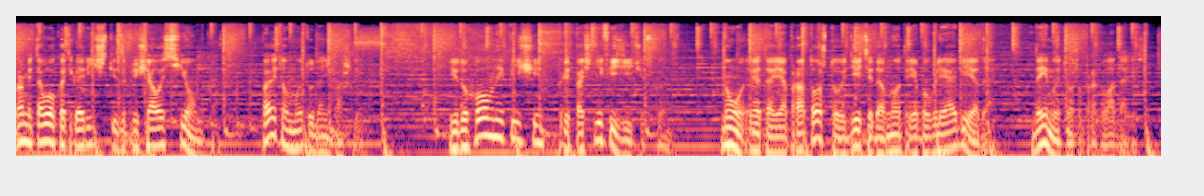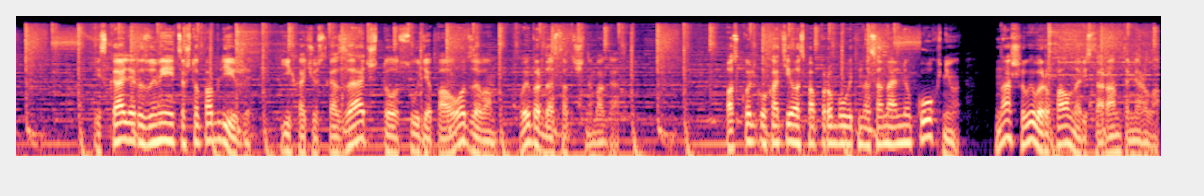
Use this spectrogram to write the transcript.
кроме того категорически запрещалась съемка – поэтому мы туда не пошли. И духовной пищи предпочли физическую. Ну, это я про то, что дети давно требовали обеда, да и мы тоже проголодались. Искали, разумеется, что поближе, и хочу сказать, что, судя по отзывам, выбор достаточно богат. Поскольку хотелось попробовать национальную кухню, наш выбор пал на ресторан Тамерлан.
